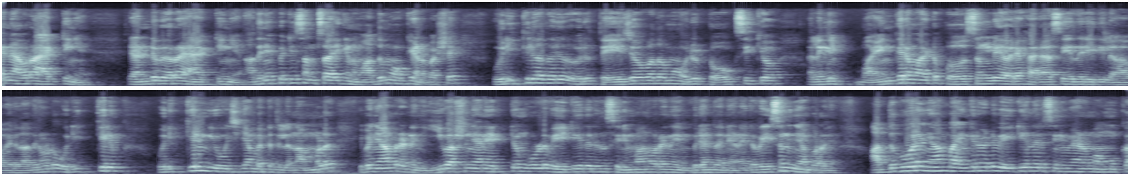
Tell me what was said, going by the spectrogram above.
തന്നെ അവരുടെ ആക്ടിങ് രണ്ടുപേരുടെ ആക്ടിങ് അതിനെപ്പറ്റി സംസാരിക്കണം. അതും ഓക്കെയാണ് പക്ഷെ ഒരിക്കലും അതൊരു ഒരു തേജോവധമോ ഒരു ടോക്സിക്കോ അല്ലെങ്കിൽ ഭയങ്കരമായിട്ട് പേഴ്സണലി അവരെ ഹരാസ് ചെയ്യുന്ന രീതിയിലാവരുത്. അതിനോട് ഒരിക്കലും ഒരിക്കലും യോജിക്കാൻ പറ്റത്തില്ല. നമ്മൾ ഇപ്പം ഞാൻ പറയട്ടെ ഈ വർഷം ഞാൻ ഏറ്റവും കൂടുതൽ വെയിറ്റ് ചെയ്തിരുന്ന സിനിമ എന്ന് പറയുന്നത് എമ്പുരാൻ തന്നെയാണ്. അതിന്റെ റീസൺ ഞാൻ പറഞ്ഞു. അതുപോലെ ഞാൻ ഭയങ്കരമായിട്ട് വെയിറ്റ് ചെയ്യുന്ന ഒരു സിനിമയാണ് മമ്മൂക്ക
